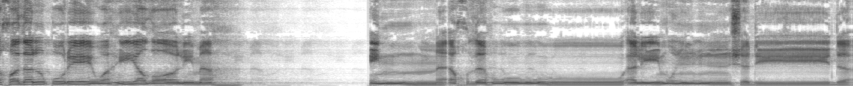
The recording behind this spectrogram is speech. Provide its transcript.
أخذ القري وهي ظالمة. إن أخذه أليم شديد.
